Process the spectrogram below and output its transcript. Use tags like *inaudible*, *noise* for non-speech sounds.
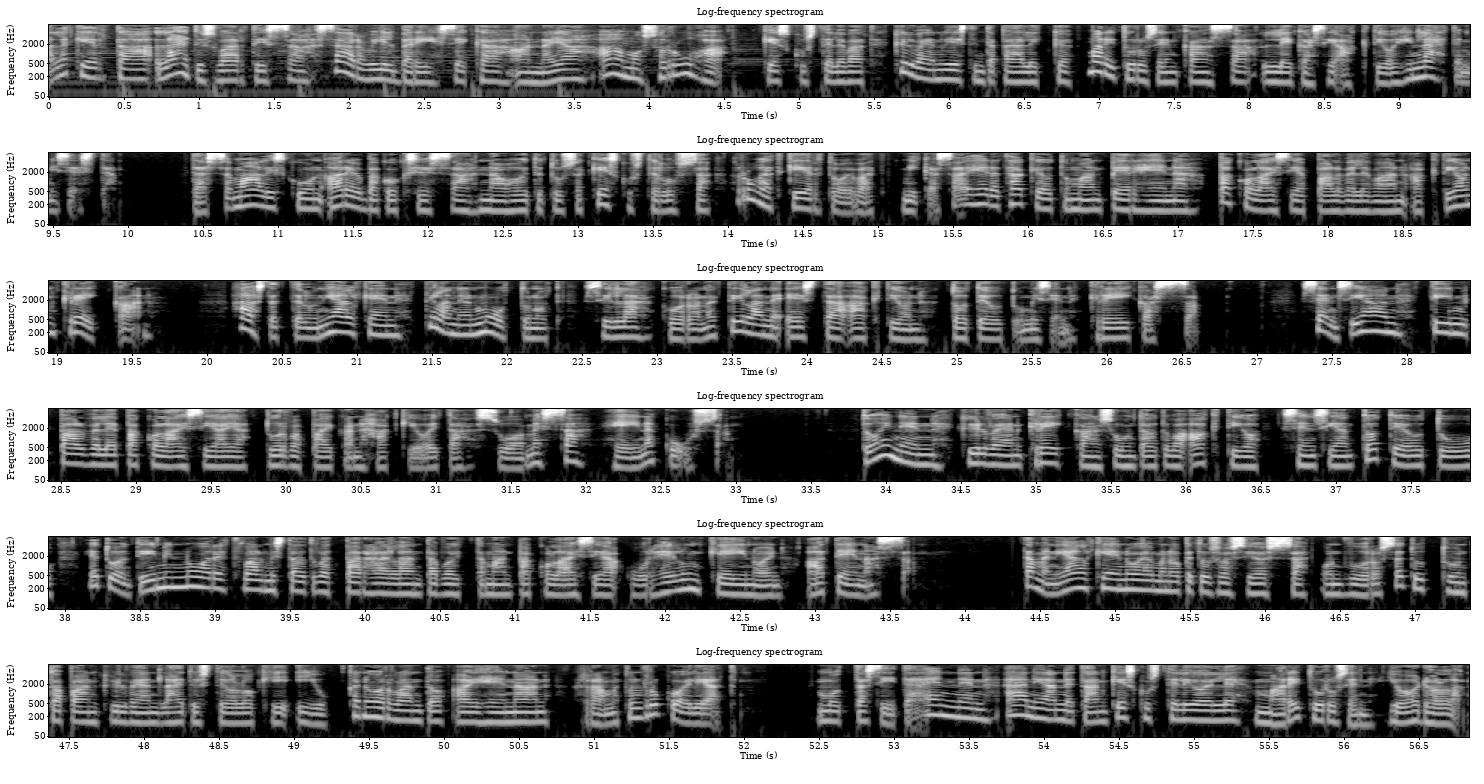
Tällä kertaa lähetysvartissa Saara Wilberi sekä Anna ja Aamos Ruha keskustelevat Kylväjän viestintäpäällikkö Mari Turusen kanssa Legacy-aktioihin lähtemisestä. Tässä maaliskuun Arjobakoksessa nauhoitetussa keskustelussa ruhat kertoivat, mikä sai heidät hakeutumaan perheenä pakolaisia palvelevaan aktion Kreikkaan. Haastattelun jälkeen tilanne on muuttunut, sillä koronatilanne estää aktion toteutumisen Kreikassa. Sen sijaan tiimi palvelee pakolaisia ja turvapaikanhakijoita Suomessa heinäkuussa. Toinen kylväjän Kreikkaan suuntautuva aktio sen sijaan toteutuu ja tuon tiimin nuoret valmistautuvat parhaillaan tavoittamaan pakolaisia urheilun keinoin Ateenassa. Tämän jälkeen ohjelman opetusosiossa on vuorossa tuttuun tapaan kylväjän lähetysteologi Jukka Norvanto aiheenaan Raamatun rukoilijat. Mutta sitä ennen ääni annetaan keskustelijoille Mari Turusen johdolla.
